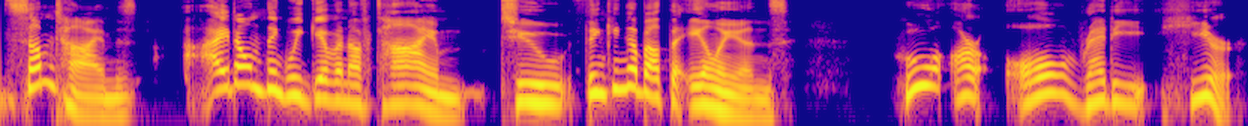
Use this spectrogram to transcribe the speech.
sometimes I don't think we give enough time to thinking about the aliens who are already here.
